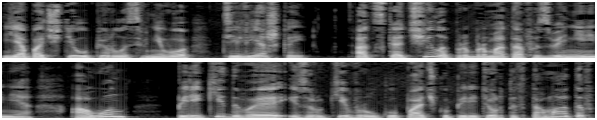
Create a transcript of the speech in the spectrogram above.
Я почти уперлась в него тележкой, отскочила, пробормотав извинения, а он перекидывая из руки в руку пачку перетертых томатов,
